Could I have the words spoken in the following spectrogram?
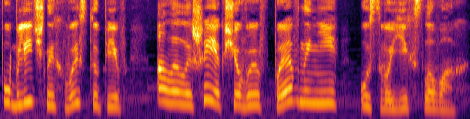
публічних виступів, але лише якщо ви впевнені у своїх словах.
